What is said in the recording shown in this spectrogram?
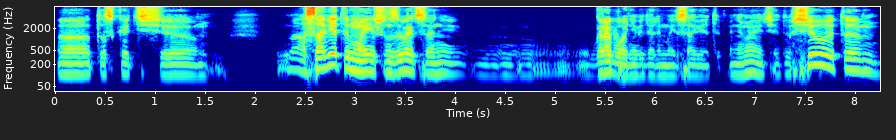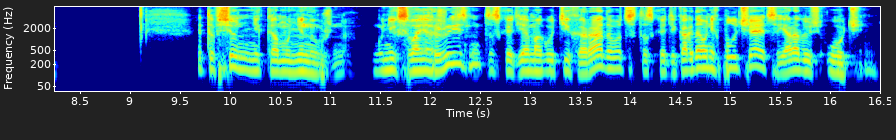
Так сказать, а советы мои, что называется, они в гробу они видали мои советы, понимаете? Это все это это все никому не нужно. У них своя жизнь, так сказать, я могу тихо радоваться, так сказать, и когда у них получается, я радуюсь очень.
